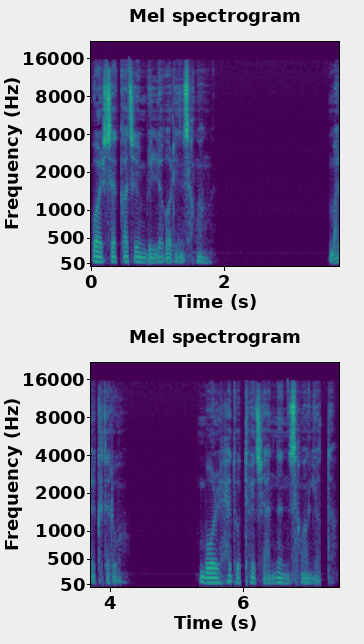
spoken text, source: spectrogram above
월세까지 밀려버린 상황. 말 그대로 뭘 해도 되지 않는 상황이었다.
